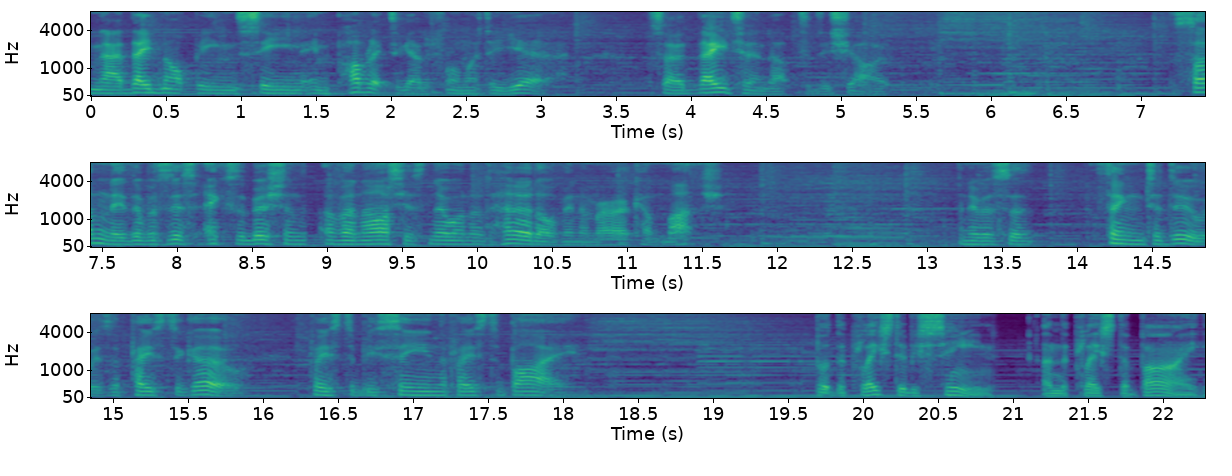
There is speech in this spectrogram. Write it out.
Now, they'd not been seen in public together for almost a year. So they turned up to the show. Suddenly there was this exhibition of an artist no one had heard of in America much. And it was a thing to do, it was a place to go, a place to be seen, a place to buy. But the place to be seen and the place to buy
